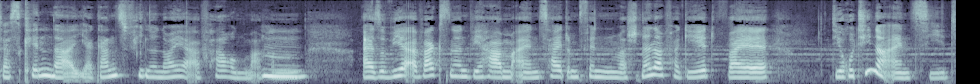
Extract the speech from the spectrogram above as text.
dass Kinder ja ganz viele neue Erfahrungen machen. Also wir Erwachsenen, wir haben ein Zeitempfinden, was schneller vergeht, weil die Routine einzieht.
